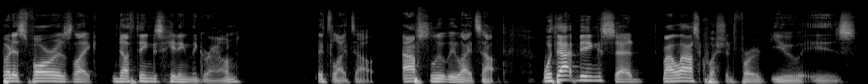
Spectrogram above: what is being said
But as far as like nothing's hitting the ground, it's lights out. Absolutely lights out. With that being said, my last question for you is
